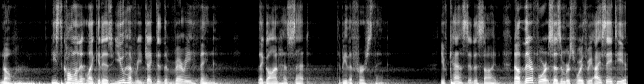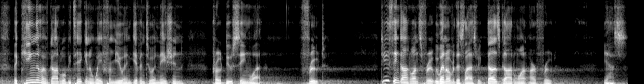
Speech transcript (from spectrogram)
No. He's calling it like it is. You have rejected the very thing that God has set to be the first thing. You've cast it aside. Now, therefore, it says in verse 43 I say to you, the kingdom of God will be taken away from you and given to a nation producing what? Fruit. Do you think God wants fruit? We went over this last week. Does God want our fruit? Yes.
